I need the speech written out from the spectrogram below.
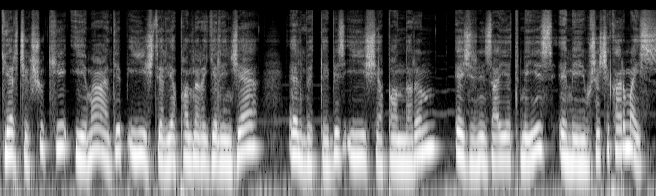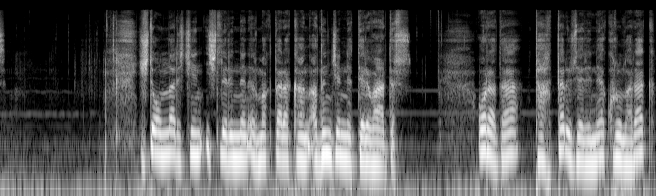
gerçek şu ki iman edip iyi işler yapanlara gelince elbette biz iyi iş yapanların ecrini zayi etmeyiz, emeği boşa çıkarmayız. İşte onlar için içlerinden ırmaklar akan adın cennetleri vardır. Orada tahtlar üzerine kurularak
